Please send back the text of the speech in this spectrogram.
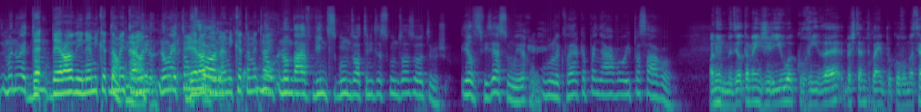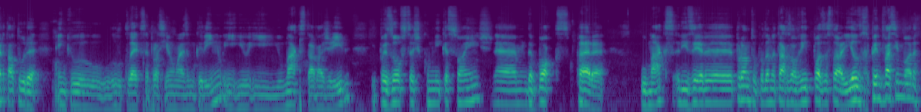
mas não é da, tão. da aerodinâmica também não, tem. não, não é tão A melhor. aerodinâmica também tem. Não, não dá 20 segundos ou 30 segundos aos outros. Ele, se fizesse um erro, o Leclerc apanhava-o e passava-o. Oh, Nuno, mas ele também geriu a corrida bastante bem, porque houve uma certa altura em que o Leclerc se aproximou mais um bocadinho e, e- e o Max estava a gerir, e depois houve-se as comunicações ahm, da box para o Max a dizer: eh, Pronto, o problema está resolvido, podes acelerar. E ele de repente vai-se embora.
